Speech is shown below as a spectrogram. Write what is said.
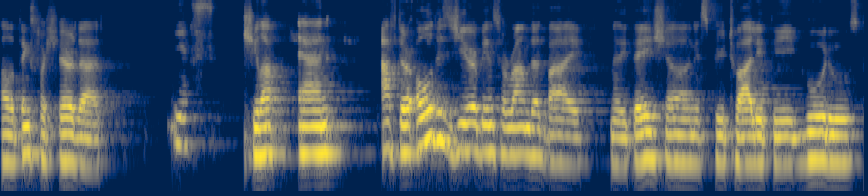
Oh, thanks for sharing that. Yes. Sheila, and after all this year being surrounded by meditation, spirituality, gurus,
